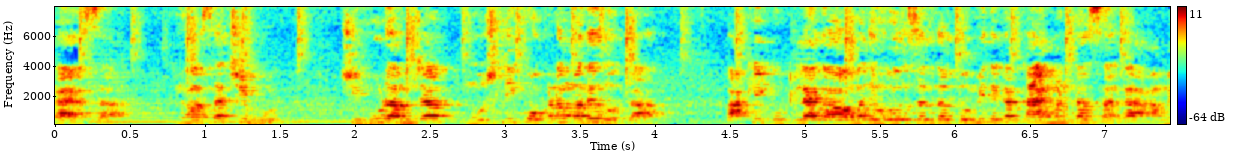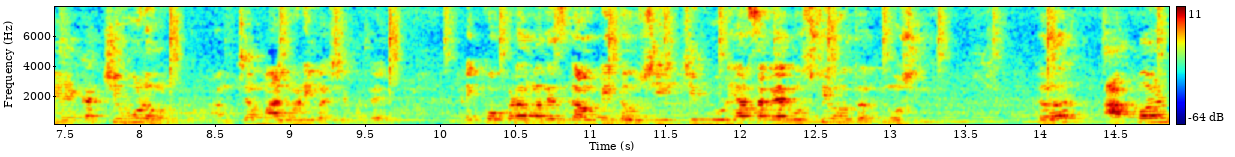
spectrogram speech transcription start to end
काय असा. ह्यो असा चिबूड. चिबूड आमच्या मोस्टली कोकणामध्येच होता. बाकी कुठल्या गावामध्ये होत असेल तर तुम्ही त्याला काय म्हणतात सांगा. आम्ही एका चिबूड म्हणतो आमच्या मालवणी भाषेमध्ये. आणि कोकणामध्येच गावठी तवशी चिबूड ह्या सगळ्या गोष्टी होतात मोस्टली तर आपण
